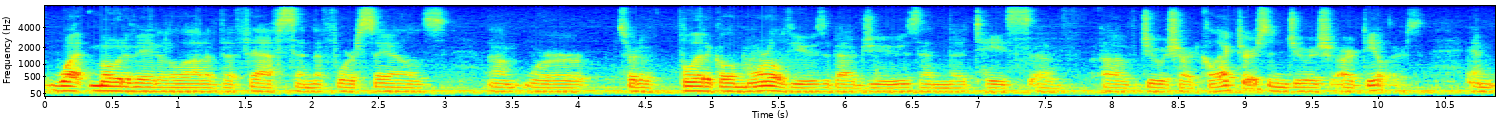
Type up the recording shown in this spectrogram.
what motivated a lot of the thefts and the forced sales. Um, were sort of political and moral views about Jews and the tastes of, of Jewish art collectors and Jewish art dealers. And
